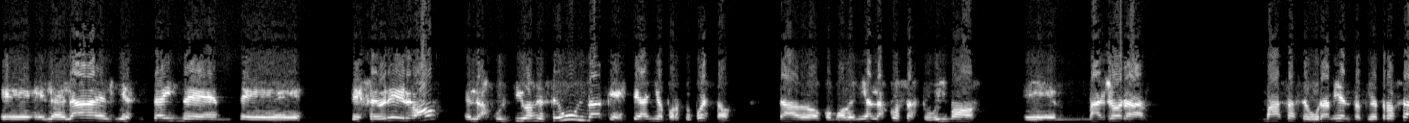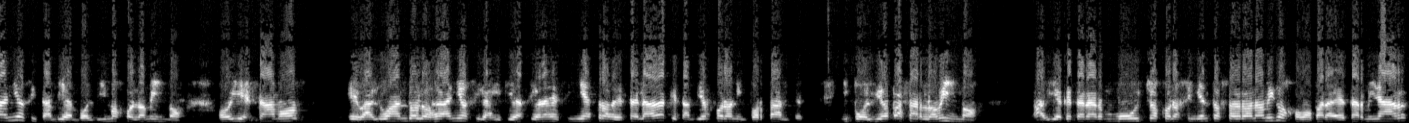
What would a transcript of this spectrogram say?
eh, la helada del 16 de, de, febrero en los cultivos de segunda, que este año, por supuesto, dado como venían las cosas, tuvimos eh, mayor más aseguramiento que otros años y también volvimos con lo mismo. Hoy estamos evaluando los daños y las liquidaciones de siniestros de esa helada que también fueron importantes y volvió a pasar lo mismo. Había que tener muchos conocimientos agronómicos como para determinar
